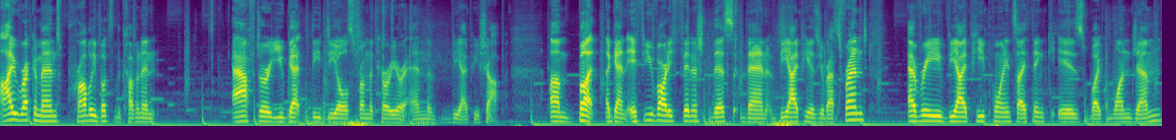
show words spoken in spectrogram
i recommend probably books of the covenant after you get the deals from the courier and the vip shop. Um, but again if you've already finished this then vip is your best friend every vip points i think is like one gem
